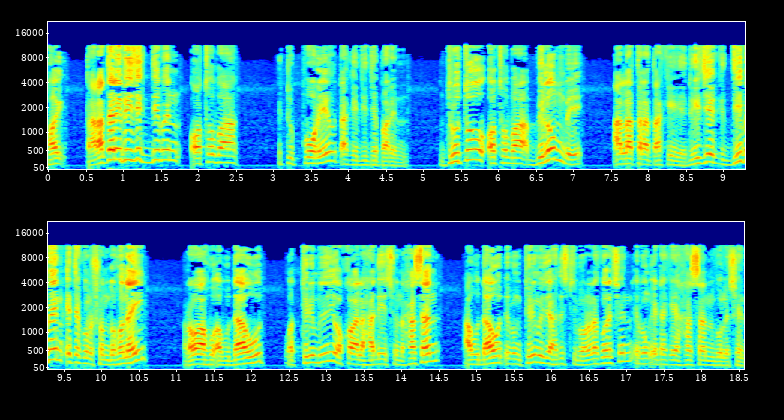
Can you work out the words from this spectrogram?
হয় তাড়াতাড়ি রিজিক দিবেন অথবা একটু পরেও তাকে দিতে পারেন। দ্রুত অথবা বিলম্বে আল্লাহ তালা তাকে রিজেক দিবেন, এতে কোনো সন্দেহ নাই। রওয়াহু আবু দাউদ। ও তিরমিজি ওকাল হাদিসুন হাসান। আবু দাউদ এবং তিরমিজি হাদিসটি বর্ণনা করেছেন এবং এটাকে হাসান বলেছেন।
